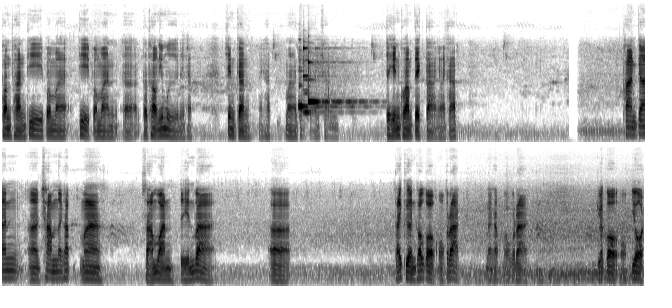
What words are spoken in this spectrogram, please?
ท่อนพันธุ์ที่ประมาณที่ประมาณเอ่อเท่าๆนิ้วมือนะครับ เช่นกันนะครับ มาทำการชำ จะเห็นความแตกต่างนะครับ ผ่านการอ่าชำนะครับมาสามวันจะเห็นว่าท้ายเขื่อนเขาก็ออกรากนะครับ ออกราก แล้วก็ออกยอด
